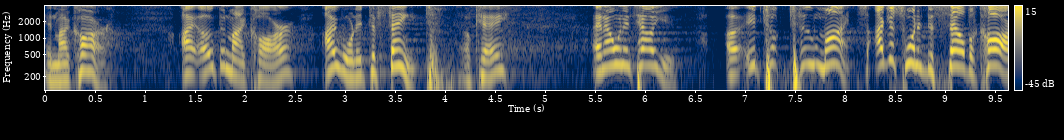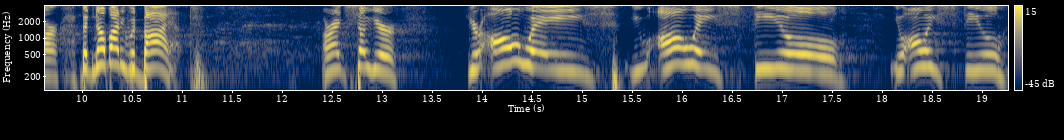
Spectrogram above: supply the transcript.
in my car. I opened my car, I wanted to faint, okay? And I want to tell you, uh, it took two months. I just wanted to sell the car, but nobody would buy it. All right, so you're you're always you always feel you always feel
